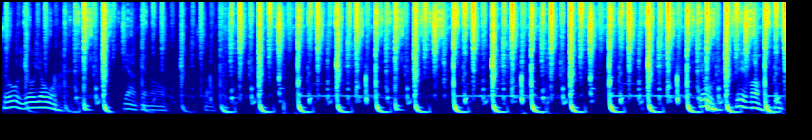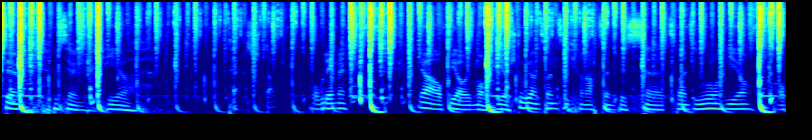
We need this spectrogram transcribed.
So, jojo. Ja, genau. So. Jo, wie immer, bisschen, bisschen hier Stadtprobleme. Ja, auf wie auch immer. Hier Studio 20 von 18 bis äh, 20 Uhr hier auf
